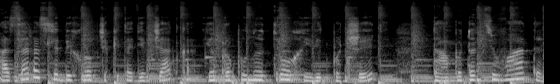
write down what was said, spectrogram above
А зараз, любі хлопчики та дівчатка, я пропоную трохи відпочити та потанцювати.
